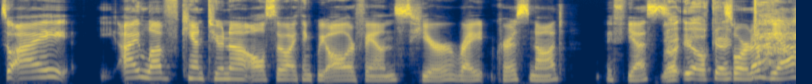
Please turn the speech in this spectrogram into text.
So I I love canned tuna also. I think we all are fans here, right? Chris, nod. If yes. Uh, yeah. Okay. Sort of, yeah.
